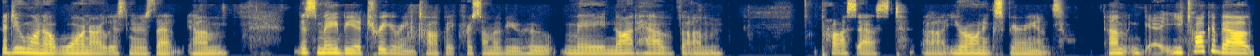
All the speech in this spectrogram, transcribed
I do want to warn our listeners that um, this may be a triggering topic for some of you who may not have um, processed uh, your own experience. Um, you talk about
